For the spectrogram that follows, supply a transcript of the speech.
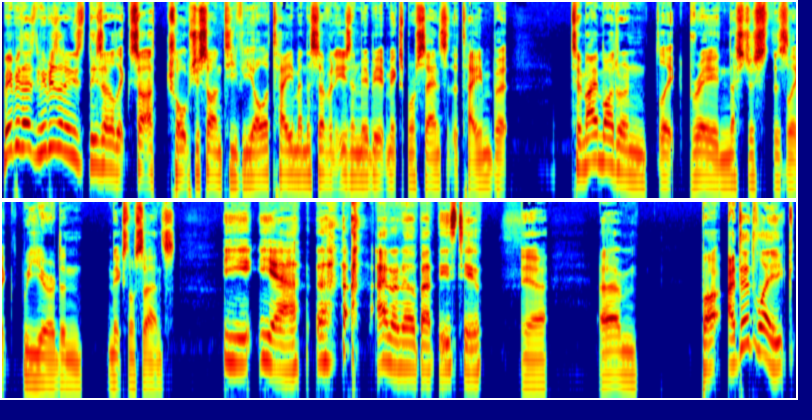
Maybe that's, maybe these these are like sort of tropes you saw on TV all the time in the seventies, and maybe it makes more sense at the time. But to my modern like brain, this just is like weird and makes no sense. Yeah, I don't know about these two. Yeah. Um but I did like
